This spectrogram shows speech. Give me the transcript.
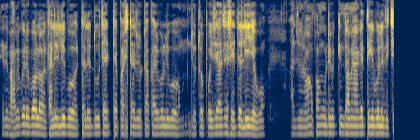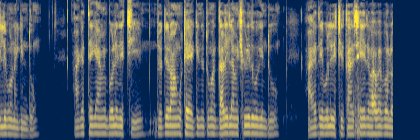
সেটা ভালো করে বলো, তাহলে নিবো তাহলে দু, চারটা, পাঁচটা জোটা পারব নিবো যত পয়সা আছে সেটা নিয়ে যাব। আর যে রং ফং উঠবে কিন্তু আমি আগের থেকে বলে দিচ্ছি নিবো না কিন্তু। আগের থেকে আমি বলে দিচ্ছি, যদি রং উঠে কিন্তু তোমার গাড়ি আমি ছিঁড়ে দেবো কিন্তু। আগে থেকে বলে দিচ্ছি, তাহলে সেইভাবে বলো,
